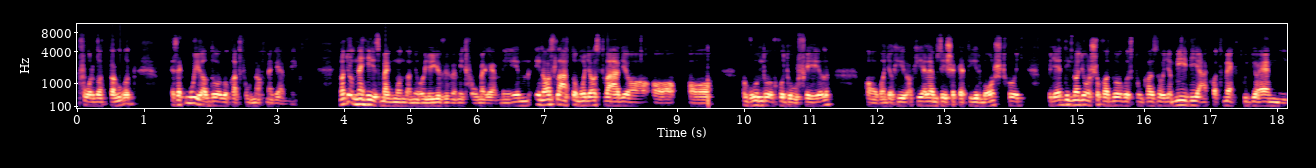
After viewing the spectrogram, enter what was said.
forgattagot, ezek újabb dolgokat fognak megenni. Nagyon nehéz megmondani, hogy a jövőben mit fog megenni. Én, én azt látom, hogy azt várja a, a, a gondolkodó fél, a, vagy aki, aki elemzéseket ír most, hogy, hogy eddig nagyon sokat dolgoztunk azzal, hogy a médiákat meg tudja enni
